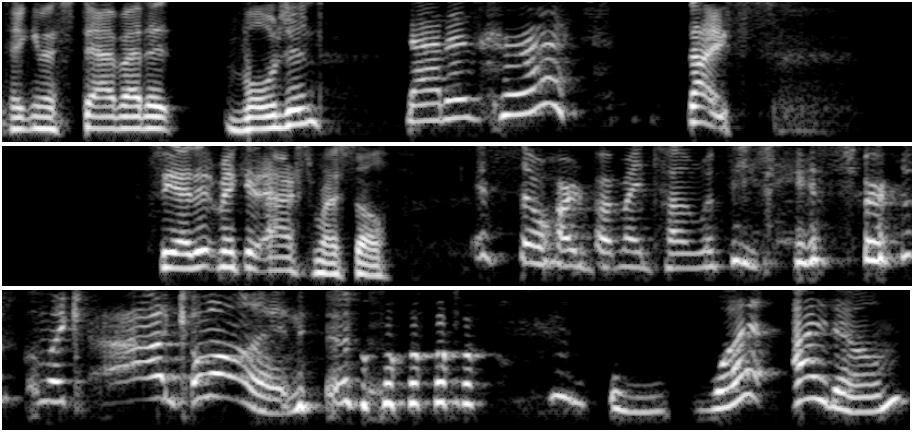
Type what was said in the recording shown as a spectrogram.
Taking a stab at it, Vol'jin. That is correct. Nice. See, I didn't make it ask myself. it's so hard to bite my tongue with these answers. I'm like, ah, come on. what item,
